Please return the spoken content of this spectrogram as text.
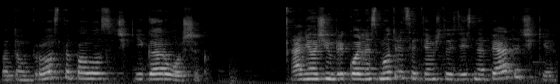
потом просто полосочки и горошек. Они очень прикольно смотрятся тем, что здесь на пяточке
